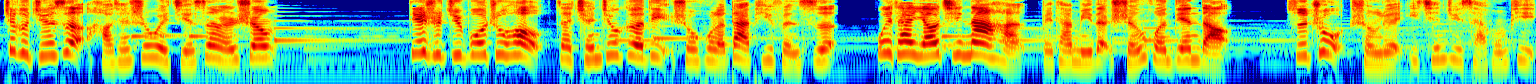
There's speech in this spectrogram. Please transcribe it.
这个角色好像是为杰森而生。电视剧播出后，在全球各地收获了大批粉丝，为他摇旗呐喊，被他迷得神魂颠倒。此处省略一千句彩虹屁。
